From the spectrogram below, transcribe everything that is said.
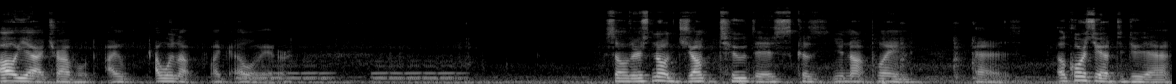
Oh yeah, I traveled. I I went up like elevator. So there's no jump to this because you're not playing as. Of course you have to do that.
